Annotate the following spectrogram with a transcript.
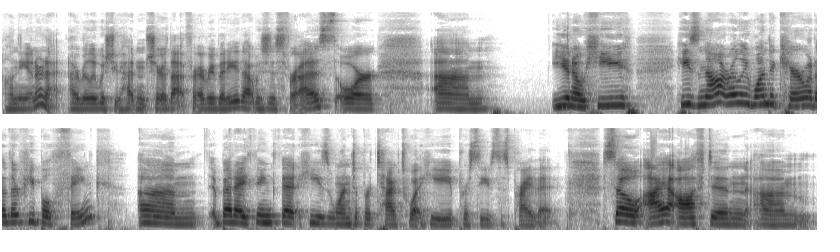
on the internet. I really wish you hadn't shared that for everybody. That was just for us. Or, um, you know, he he's not really one to care what other people think. Um, but I think that he's one to protect what he perceives as private. So I often um,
